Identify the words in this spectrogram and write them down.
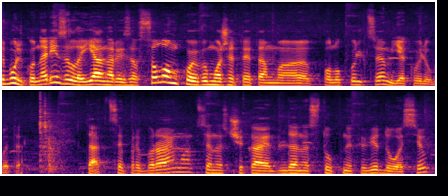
Цибульку нарізали, я нарізав соломкою, ви можете там е, полукульцем, як ви любите. Так, це прибираємо. Це нас чекає для наступних відосів.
